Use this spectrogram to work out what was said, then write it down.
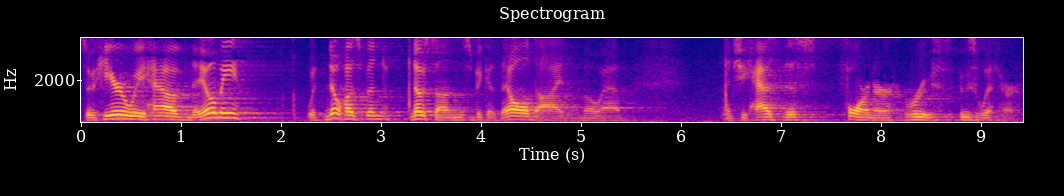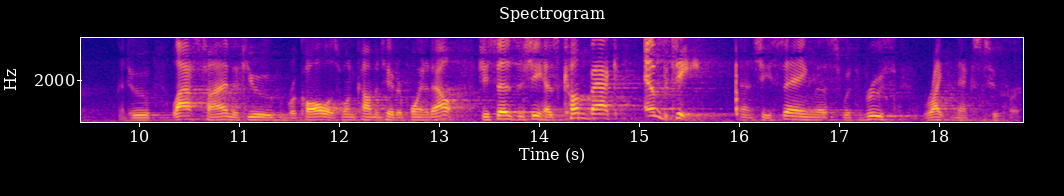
So here we have Naomi with no husband, no sons, because they all died in Moab. And she has this foreigner, Ruth, who's with her. And who, last time, if you recall, as one commentator pointed out, she says that she has come back empty. And she's saying this with Ruth right next to her.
